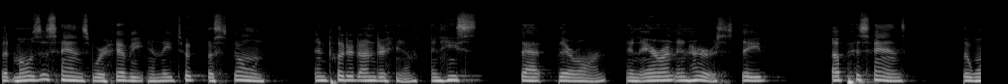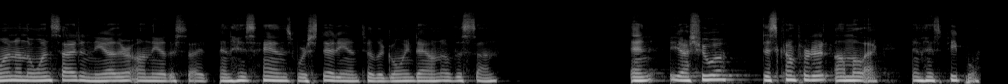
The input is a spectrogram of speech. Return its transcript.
But Moses' hands were heavy, and they took a stone and put it under him, and he sat thereon. And Aaron and Hur stayed up his hands, the one on the one side and the other on the other side. And his hands were steady until the going down of the sun. And Yeshua discomforted Amalek and his people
